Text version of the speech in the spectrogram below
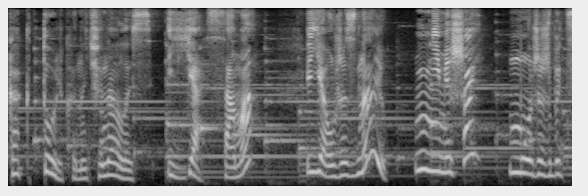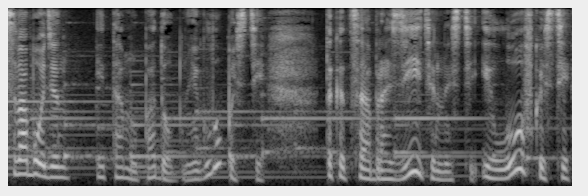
Как только начиналось «я сама», «я уже знаю», «не мешай», «можешь быть свободен» и тому подобные глупости, так от сообразительности и ловкости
